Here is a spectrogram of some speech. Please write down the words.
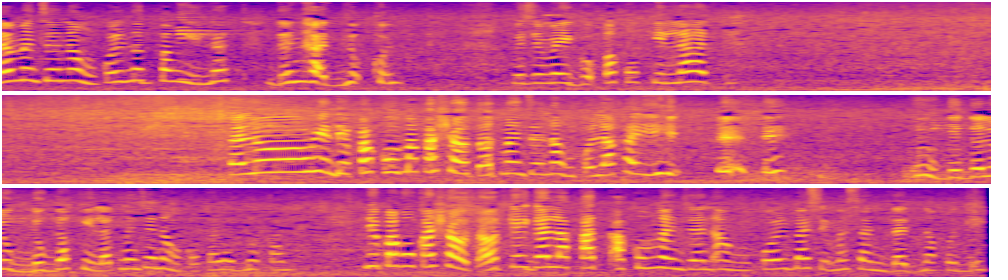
Alam man sa nangkol, nagpangilat. Doon hadlo ko. Kasi may go pa ko kilat. Hello! Hindi pa ko makashoutout man sa nangkol. ah, Kay... Uh, gadalugdog gakilat man dyan ang ko, kaladlukan. Di pa ko ka-shoutout kay galakat ako man dyan ang call. Basi masandad na ko di.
